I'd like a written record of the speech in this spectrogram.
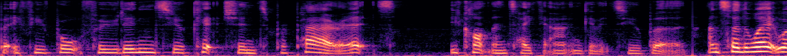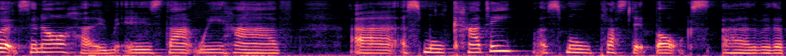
but if you've brought food into your kitchen to prepare it, you can't then take it out and give it to your bird. And so, the way it works in our home is that we have uh, a small caddy, a small plastic box uh, with a,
